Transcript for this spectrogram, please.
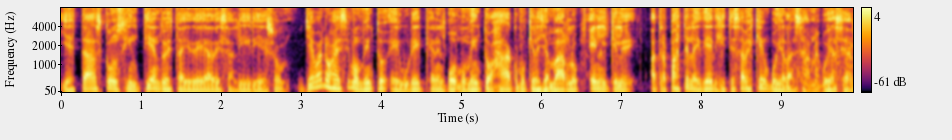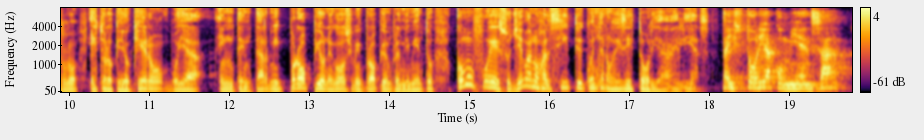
y estás consintiendo esta idea de salir y eso, llévanos a ese momento eureka, en el, o momento ajá, como quieras llamarlo, en el que le atrapaste la idea y dijiste, ¿sabes qué? Voy a lanzarme, voy a hacerlo, esto es lo que yo quiero, voy a intentar mi propio negocio, mi propio emprendimiento. ¿Cómo fue eso? Llévanos al sitio y cuéntanos esa historia, Elías. Esta historia comienza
